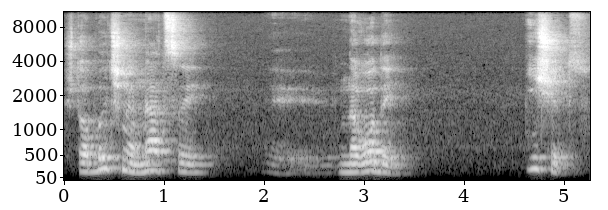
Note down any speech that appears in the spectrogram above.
что обычно нации, э, народы ищут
